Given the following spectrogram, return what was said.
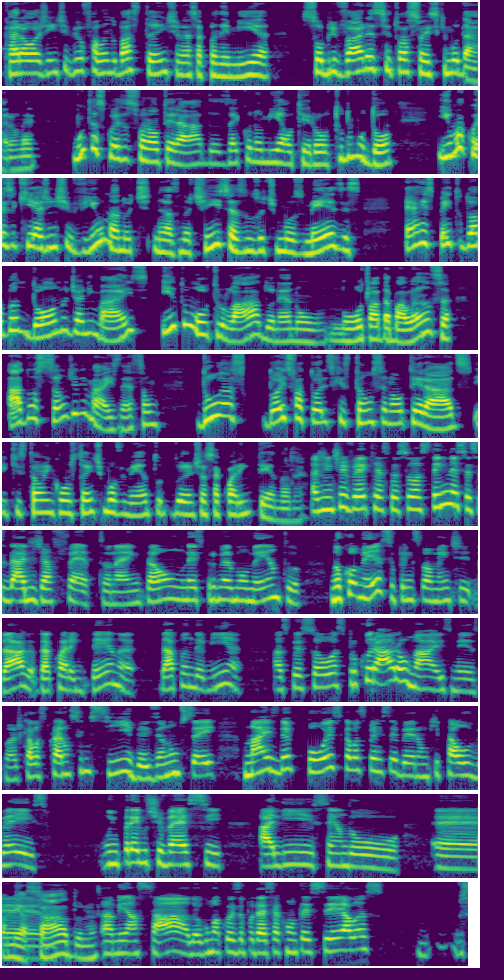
Carol, a gente viu falando bastante nessa pandemia sobre várias situações que mudaram, né? Muitas coisas foram alteradas, a economia alterou, tudo mudou. E uma coisa que a gente viu na nas notícias nos últimos meses é a respeito do abandono de animais e do outro lado, né, no, no outro lado da balança, a adoção de animais, né? São duas, dois fatores que estão sendo alterados e que estão em constante movimento durante essa quarentena, né? A gente vê que as pessoas têm necessidade de afeto, né? Então, nesse primeiro momento, no começo, principalmente da, da quarentena, da pandemia, as pessoas procuraram mais mesmo. Acho que elas ficaram sensíveis, eu não sei. Mas depois que elas perceberam que talvez o emprego tivesse ali sendo é, ameaçado, né? Ameaçado, alguma coisa pudesse acontecer, elas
